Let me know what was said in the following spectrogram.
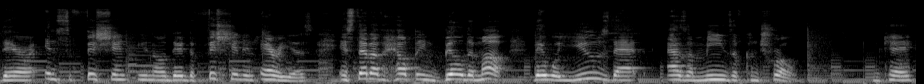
they're insufficient you know they're deficient in areas instead of helping build them up they will use that as a means of control Okay,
